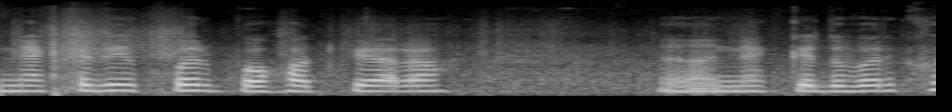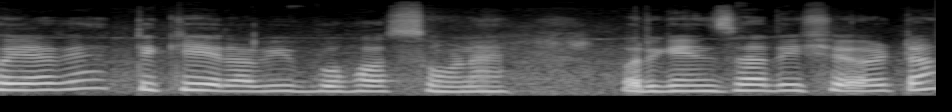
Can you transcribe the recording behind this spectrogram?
ਨੈਕ ਦੇ ਉੱਪਰ ਬਹੁਤ ਪਿਆਰਾ ਨੈਕ ਦਾ ਵਰਕ ਹੋਇਆ ਹੈ ਤੇ ਘੇਰਾ ਵੀ ਬਹੁਤ ਸੋਹਣਾ ਹੈ। ਔਰਗੈਂਜ਼ਾ ਦੀ ਸ਼ਰਟ ਆ,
